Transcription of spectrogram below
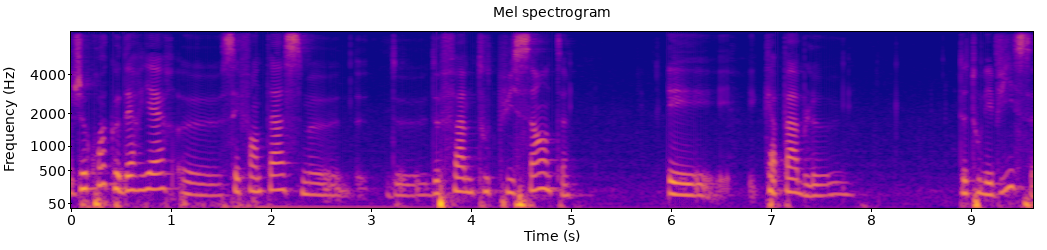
Je crois que derrière euh, ces fantasmes de, femmes toutes puissantes et capables de tous les vices,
